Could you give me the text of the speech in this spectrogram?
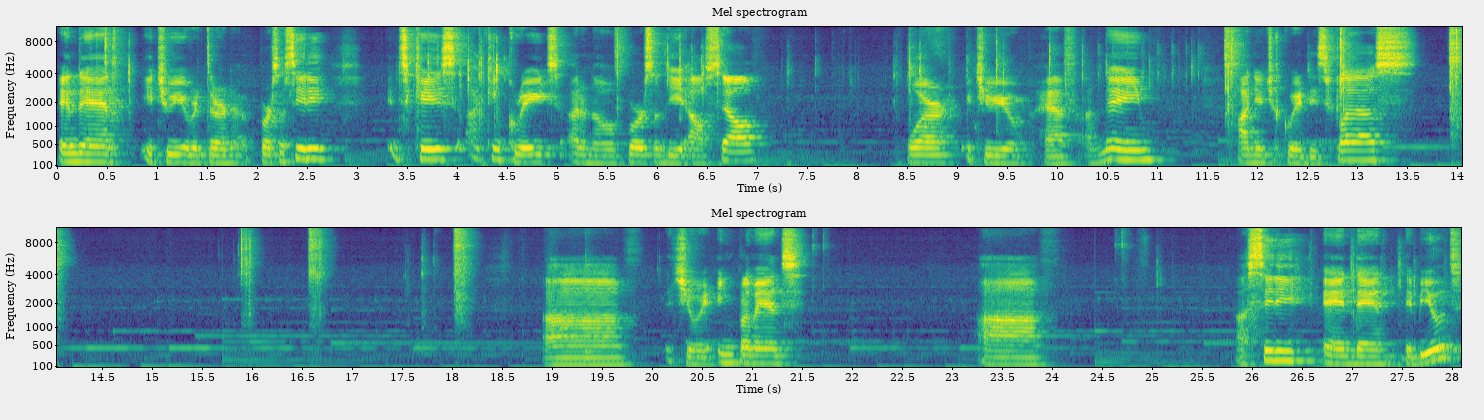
and then it will return a person city in this case I can create I don't know person DSL where it will have a name I need to create this class uh, it will implement uh, a city and then the build.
